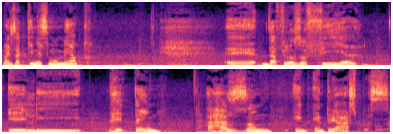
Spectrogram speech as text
Mas aqui nesse momento, é, da filosofia, ele retém a razão, entre aspas,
